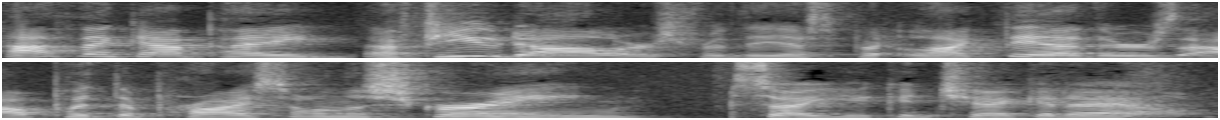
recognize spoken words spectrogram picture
I think I paid a few dollars for this, but like the others, I'll put the price on the screen so you can check it out.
